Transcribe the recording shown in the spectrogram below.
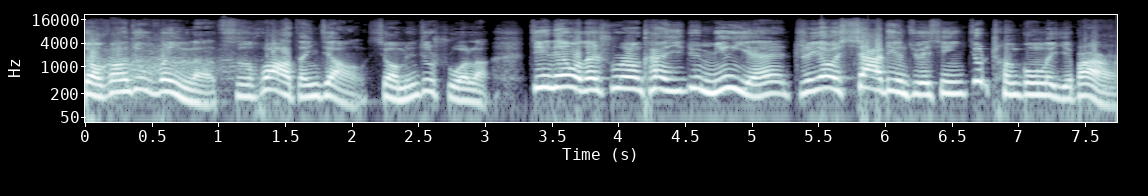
小刚就问了：“此话怎讲？”小明就说了：“今天我在书上看一句名言，只要下定决心，就成功了一半。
